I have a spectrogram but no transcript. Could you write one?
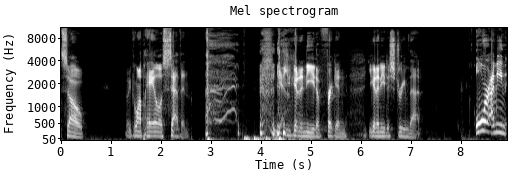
So, if you want to play Halo Seven, you're gonna need a freaking. You're gonna need to stream that. Or, I mean,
